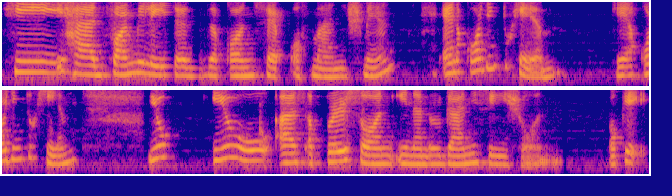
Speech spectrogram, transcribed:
He had formulated the concept of management. And according to him, okay, according to him, you you as a person in an organization okay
